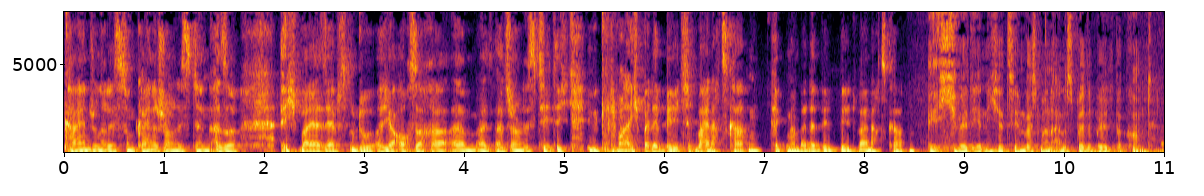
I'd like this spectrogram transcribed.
kein Journalist und keine Journalistin. Also ich war ja selbst und du ja auch Sacher ähm, als, als Journalist tätig. Kriegt man eigentlich bei der Bild Weihnachtskarten? Kriegt man bei der Bild Bild Weihnachtskarten? Ich werde dir nicht erzählen, was man alles bei der Bild bekommt.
